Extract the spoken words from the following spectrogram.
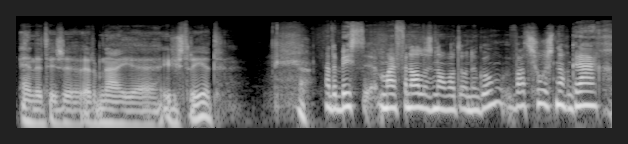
en het is erop naar geïllustreerd. Ja. Nou, de best maar van alles nog wat ondergong. Wat zou je nog graag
